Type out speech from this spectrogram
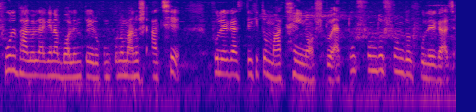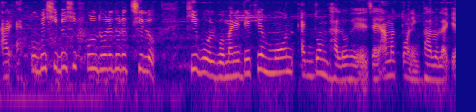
ফুল ভালো লাগে না বলেন তো, এরকম কোনো মানুষ আছে? ফুলের গাছ দেখি তো মাথাই নষ্ট। এত সুন্দর সুন্দর ফুলের গাছ, আর এত বেশি বেশি ফুল ধরে ধরে ছিল, কি বলব? মানে দেখে মন একদম ভালো হয়ে যায়। আমার তো অনেক ভালো লাগে।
